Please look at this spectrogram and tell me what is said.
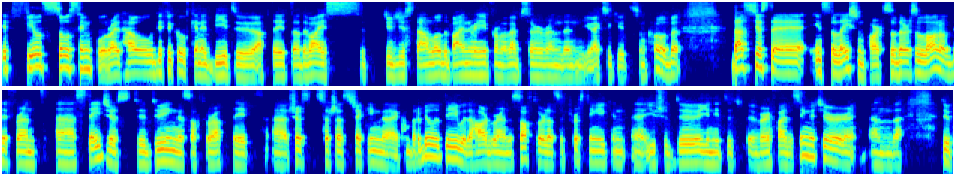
it feels so simple, right? How difficult can it be to update a device? You just download the binary from a web server and then you execute some code. But that's just the installation part. So there's a lot of different uh, stages to doing the software update, uh, just, such as checking the compatibility with the hardware and the software. That's the first thing you can uh, you should do. You need to verify the signature and uh, do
